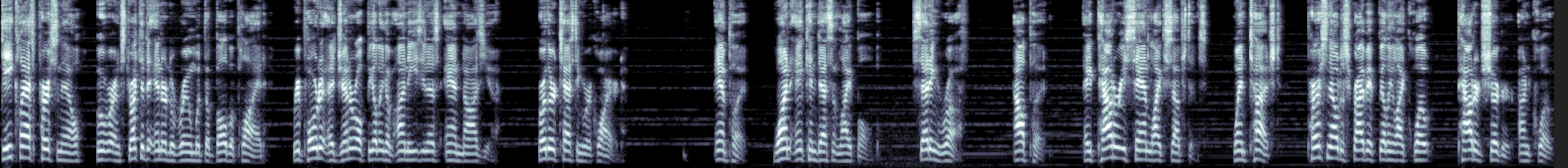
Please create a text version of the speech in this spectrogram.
D-Class personnel who were instructed to enter the room with the bulb applied reported a general feeling of uneasiness and nausea. Further testing required. Input 1 incandescent light bulb. Setting rough. Output: A powdery sand-like substance. When touched, personnel describe it feeling like quote, powdered sugar. Unquote.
